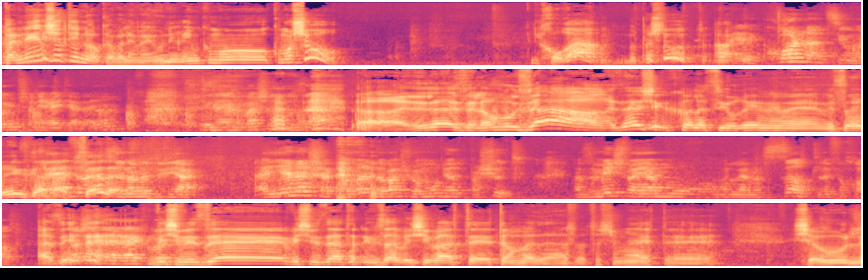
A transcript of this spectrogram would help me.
פנים של תינוק, אבל הם היו נראים כמו, כמו שור. לכאורה, בפשטות. אה, אה, כל הציורים שאני ראיתי עד היום, זה משהו מוזר. לא, זה, זה לא מוזר, זה שכל הציורים הם אה, מצוירים ככה, זה- זה בסדר. לא מדויק. העניין הוא שאתה אומר דבר שהוא אמור להיות פשוט. אז מישהו היה אמור לנסות לפחות. אז לא הנה, בשביל זה, בשביל זה אתה נמצא בישיבת תום בדף, ואתה שומע את שאול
